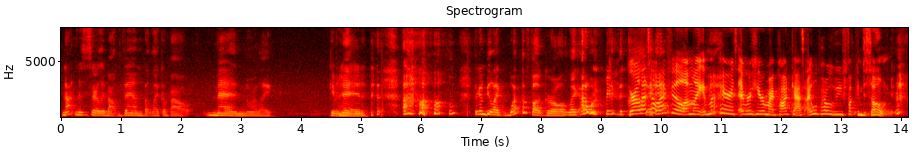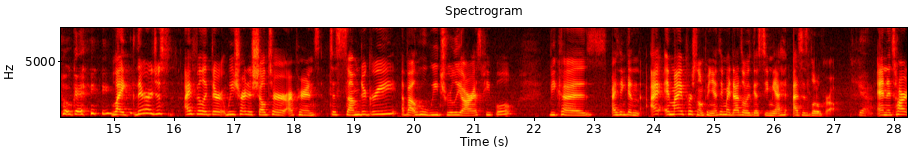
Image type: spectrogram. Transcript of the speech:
not necessarily about them but like about men or like giving head um, they're gonna be like what the fuck girl like i don't want to read this Girl, that's how I feel. I'm like, if my parents ever hear my podcast, I will probably be fucking disowned. okay like there are just i feel like there we try to shelter our parents to some degree about who we truly are as people because i think in i in my personal opinion i think my dad's always gonna see me as, as his little girl yeah and it's hard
